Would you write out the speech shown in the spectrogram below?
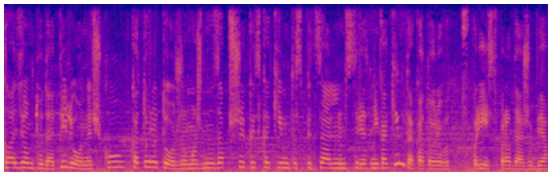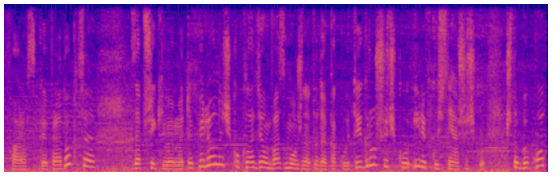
кладем туда пеленочку, которую тоже можно запшикать каким-то специальным средством. Не каким-то, который вот есть в продаже биофаровская продукция. Запшикиваем эту пеленочку, кладем, возможно, туда какую-то игрушечку или вкусняшечку, чтобы кот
